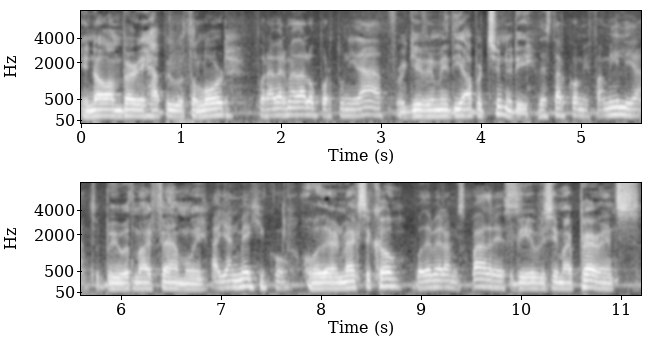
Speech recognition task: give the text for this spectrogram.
You know, I'm very happy with the Lord por haberme dado la oportunidad for giving me the opportunity de estar con mi familia to be with my family allá en México, over there in Mexico, poder ver a mis to padres. be able to see my parents.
